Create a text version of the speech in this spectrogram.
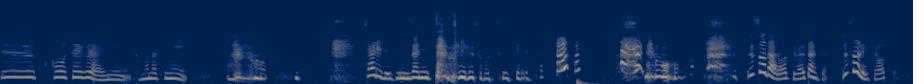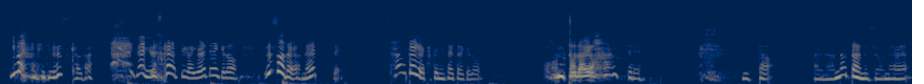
中高生ぐらいに友達にあの チャリで銀座に行ったっていう嘘をついて でも嘘だろって言われたんですよ。嘘でしょって。今なら許すから。今許すからって言われてないけど、嘘だよねって。3回ぐらい確認されたけど、本当だよって言った。あれ何だったんでしょうね。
